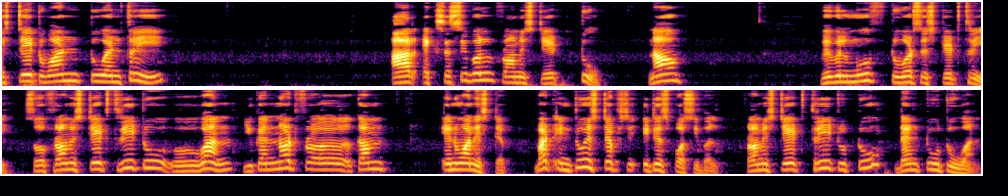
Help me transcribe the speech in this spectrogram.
state 1, 2 and 3 are accessible from state 2. Now, we will move towards state 3. So, from state 3 to uh, 1 you cannot uh, come in one step but in two steps it is possible from state 3 to 2 then 2 to 1.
